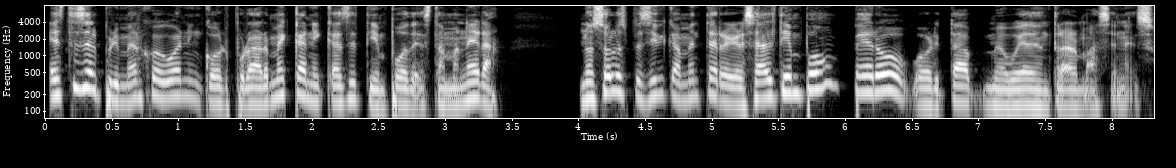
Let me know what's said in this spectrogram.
este es el primer juego en incorporar mecánicas de tiempo de esta manera. No solo específicamente regresar al tiempo, pero ahorita me voy a adentrar más en eso.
